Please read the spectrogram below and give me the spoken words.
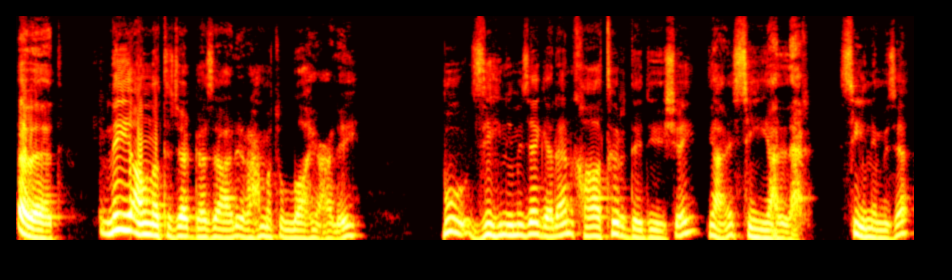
Evet, neyi anlatacak Gazali rahmetullahi aleyh? Bu zihnimize gelen hatır dediği şey yani sinyaller. Zihnimize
